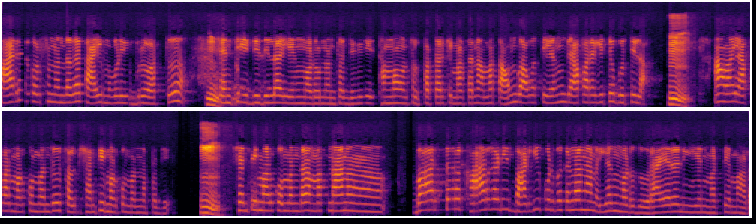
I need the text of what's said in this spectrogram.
ಮಾಡಿ ಕರ್ಸು ಅಂದಾಗ ತಾಯಿ ಮಗಳು ಇಬ್ರು ಹತ್ತು. ಶಂತಿ ಇದ್ದಿದ್ದಿಲ್ಲ ಹೆಂಗ್ ಮಾಡೋಣ ಅಂತಂದಿವಿ. ತಮ್ಮ ಒಂದ್ ಸ್ವಲ್ಪ ತರಕಿ ಮಾಡ್ತಾನ. ಮತ್ತ ಅವಂಗ ಅವತ್ ಹೆಂಗ್ ವ್ಯಾಪಾರ ಆಗೈತೆ ಗೊತ್ತಿಲ್ಲ. ಅವ ವ್ಯಾಪಾರ ಮಾಡ್ಕೊಂಡ್ ಬಂದು ಸ್ವಲ್ಪ ಶಾಂತಿ ಮಾಡ್ಕೊಂಡ್ ಬಂದಪ್ಪಾಜಿ ಶಾಂತಿ ಮಾಡ್ಕೊಂಡ್ ಬಂದ ಮತ್ ನಾನು ಬಾರ್ತಾರ ಕಾರ್ ಗಾಡಿ ಬಾಡ್ಗಿ ಕೊಡ್ಬೇಕಲ್ಲ ನಾನು ಹೆಂಗ್ ಮಾಡುದು? ರಾಯರ ನೀ ಏನ್ ಮಾಡ್ತೇ ಮಾಡ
